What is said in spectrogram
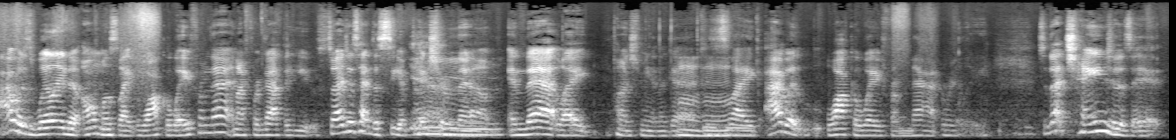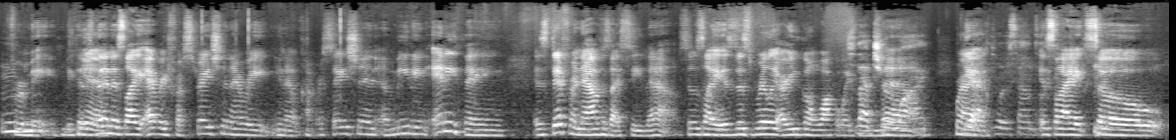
I was willing to almost like walk away from that, and I forgot the youth. So I just had to see a picture of them, and that like punched me in the gut. 'Cause It's like I would walk away from that really. So that changes it for mm-hmm. me because Yeah. then it's like every frustration, every you know conversation, a meeting, anything is different now because I see them. So it's like, mm-hmm. is this really? Are you gonna walk away So from that's your them? why. Right. Yeah. That's what it sounds like. It's like so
